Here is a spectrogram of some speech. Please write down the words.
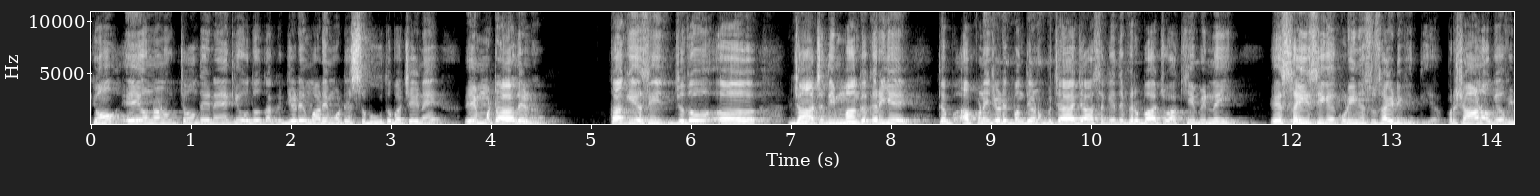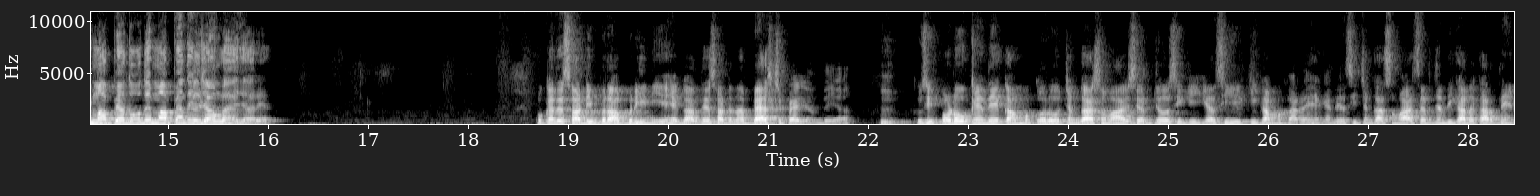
ਕਿਉਂ? ਇਹ ਉਹਨਾਂ ਨੂੰ ਚਾਹੁੰਦੇ ਨੇ ਕਿ ਉਦੋਂ ਤੱਕ ਜਿਹੜੇ ਮਾੜੇ ਮੋਟੇ ਸਬੂਤ ਬਚੇ ਨੇ ਇਹ ਮਟਾ ਦੇਣ। ਤਾਂ ਕਿ ਅਸੀਂ ਜਦੋਂ ਅ, ਜਾਂਚ ਦੀ ਮੰਗ ਕਰੀਏ ਤੇ ਆਪਣੇ ਜਿਹੜੇ ਬੰਦਿਆਂ ਨੂੰ ਬਚਾਇਆ ਜਾ ਸਕੇ ਤੇ ਫਿਰ ਬਾਅਦ ਚੋਂ ਆਖੀਏ ਵੀ ਨਹੀਂ ਇਹ ਸਹੀ ਸੀਗੇ ਕੁੜੀ ਨੇ ਸੁਸਾਈਡ ਕੀਤੀ ਆ। ਪਰੇਸ਼ਾਨ ਹੋ ਗਏ ਉਹ ਵੀ ਮਾਪਿਆਂ ਤੋਂ ਆਉਂਦੇ ਮਾਪਿਆਂ ਤੇ ਇਲਜ਼ਾਮ ਲਾਇਆ ਜਾ ਰਿਹਾ। ਉਹ ਕਹਿੰਦੇ ਸਾਡੀ ਬਰਾਬਰੀ ਨਹੀਂ ਇਹ ਕਰਦੇ ਸਾਡੇ ਨਾਲ ਬੈਸਟ ਪੈ ਜਾਂਦੇ ਆ। ਤੁਸੀਂ ਪੜੋ ਕਹਿੰਦੇ ਕੰਮ ਕਰੋ ਚੰਗਾ ਸਮਾਜ ਸਿਰਜੋ। ਅਸੀਂ ਕੀ ਅਸੀਂ ਕੀ ਕੰਮ ਕਰ ਰਹੇ ਹਾਂ ਕਹਿੰਦੇ। ਅਸੀਂ ਚੰਗਾ ਸਮਾਜ ਸਿਰਜਣ ਦੀ ਗੱਲ ਕਰਦੇ ਹਾਂ।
